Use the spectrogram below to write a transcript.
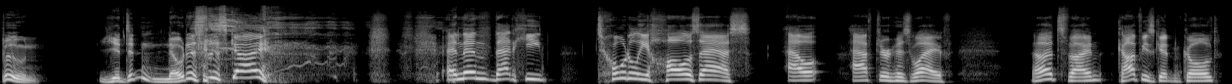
Boone, you didn't notice this guy? and then that he totally hauls ass out after his wife. Oh, that's fine. Coffee's getting cold.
